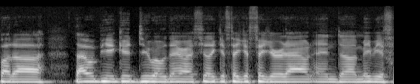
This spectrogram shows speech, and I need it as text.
but uh, that would be a good duo there. I feel like if they could figure it out, and uh, maybe if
